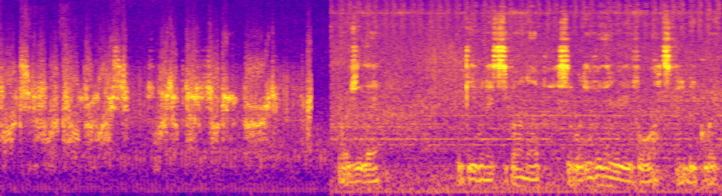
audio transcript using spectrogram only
Fox, if we're compromised, light up that fucking bird. Roger that. We're keeping it spun up, so whatever they're here for, it's gonna be quick.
